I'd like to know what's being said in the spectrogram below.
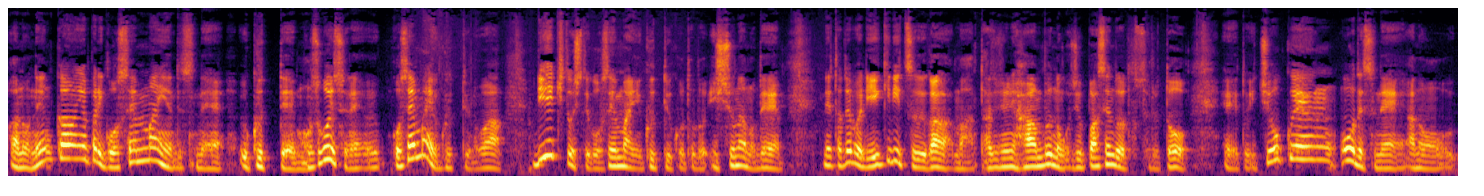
あの、年間やっぱり5000万円ですね、浮くって、ものすごいですね。5000万円浮くっていうのは、利益として5000万円浮くっていうことと一緒なので、で、例えば利益率が、まあ、単純に半分の50%だとすると、えっ、ー、と、1億円をですね、あの、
